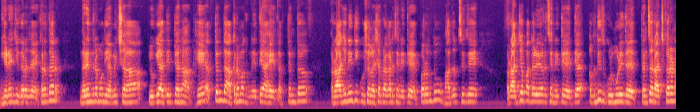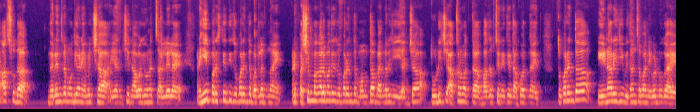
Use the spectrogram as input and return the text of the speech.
घेण्याची गरज आहे. खरं तर नरेंद्र मोदी अमित शहा योगी आदित्यनाथ हे अत्यंत आक्रमक नेते आहेत अत्यंत राजनीती कुशल अशा प्रकारचे नेते आहेत. परंतु भाजपचे जे राज्य पातळीवरचे नेते आहेत ते अगदीच गुळमुळीत आहेत. त्यांचं राजकारण आज सुद्धा नरेंद्र मोदी आणि अमित शहा यांची नावं घेऊनच चाललेलं आहे. आणि ही परिस्थिती जोपर्यंत बदलत नाही आणि पश्चिम बंगालमध्ये जोपर्यंत ममता बॅनर्जी यांच्या तोडीची आक्रमकता भाजपचे नेते दाखवत नाहीत तोपर्यंत येणारी जी विधानसभा निवडणूक आहे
